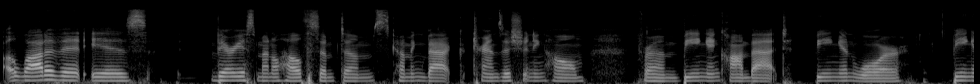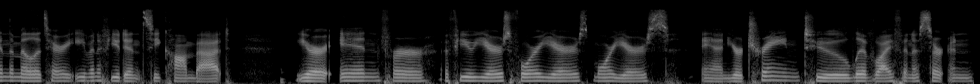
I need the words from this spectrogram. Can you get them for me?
a lot of it is various mental health symptoms coming back, transitioning home from being in combat, being in war, being in the military, even if you didn't see combat. You're in for a few years, four years, more years, and you're trained to live life in a certain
